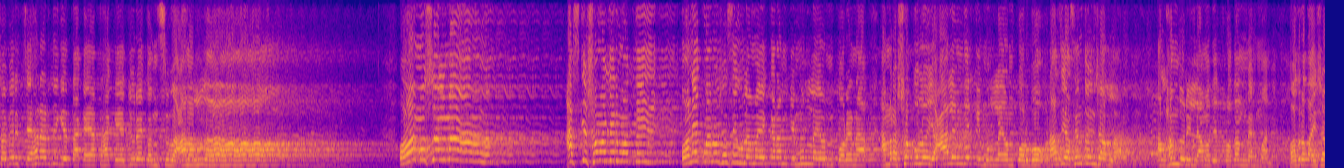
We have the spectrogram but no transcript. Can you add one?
সাহেবের চেহারার দিকে তাকায়া থাকে, জুড়ে কোন সুবহানাল্লাহ। ও মুসলমান, আজকে সমাজের মধ্যে অনেক মানুষ আছে উলামায়ে কারামকে মূল্যায়ন করে না, আমরা সকলেই আলেমদেরকে মূল্যায়ন করব। রাজি আছেন তো ইনশাআল্লাহ? আলহামদুলিল্লাহ আমাদের প্রধান মেহমান হজরত আইসা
